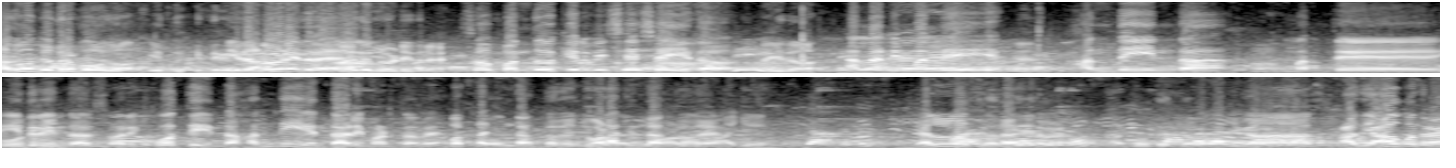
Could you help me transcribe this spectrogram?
ಅದು ಒಂದು ಎದುರ್ಬಹುದು. ಇದು ನೋಡಿದ್ರೆ? ಇದು ನೋಡಿದ್ರೆ? ಸೊ ಬಂದೂಕಿನ ವಿಶೇಷ ಇದು. ಇದು. ಅಲ್ಲ ನಿಮ್ಮಲ್ಲಿ ಹಂದಿಯಿಂದ ಮತ್ತೆ ಇದರಿಂದ ಸಾರಿ ಕೋತಿಯಿಂದ ಹಂದಿ ಏನ್ ದಾಳಿ ಮಾಡ್ತವೆ? ಭತ್ತ ತಿಂದಾಗ್ತದೆ ಜೋಳ ತಿಂದಾಗ್ತದೆ. ಎಲ್ಲ ಈಗ ಅದ್ ಯಾವ ಬಂದ್ರೆ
